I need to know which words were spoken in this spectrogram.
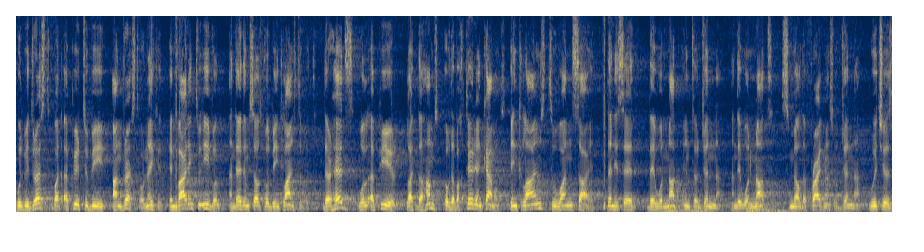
will be dressed but appear to be undressed or naked, inviting to evil, and they themselves will be inclined to it. Their heads will appear like the humps of the Bactrian camels, inclined to one side. Then he said, they will not enter Jannah and they will not smell the fragrance of Jannah, which is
